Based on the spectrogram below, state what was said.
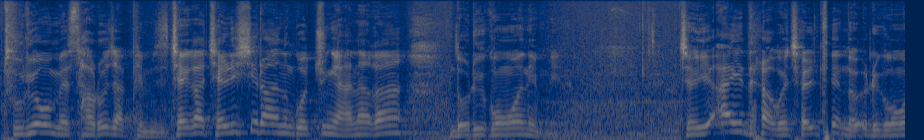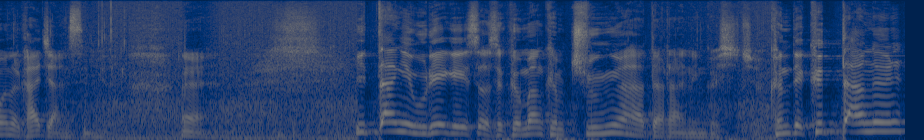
두려움에 사로잡힙니다. 제가 제일 싫어하는 곳 중에 하나가 놀이공원입니다. 저희 아이들하고 절대 놀이공원을 가지 않습니다. 예. 이 땅이 우리에게 있어서 그만큼 중요하다라는 것이죠. 근데 그 땅을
